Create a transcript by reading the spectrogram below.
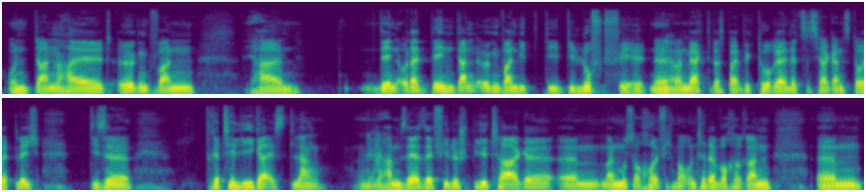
und dann halt irgendwann, ja, den oder denen dann irgendwann die, die, die Luft fehlt. Ne? Ja. Man merkte das bei Victoria letztes Jahr ganz deutlich. Diese dritte Liga ist lang. Ja. Wir haben sehr, sehr viele Spieltage. Ähm, man muss auch häufig mal unter der Woche ran. Ähm,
